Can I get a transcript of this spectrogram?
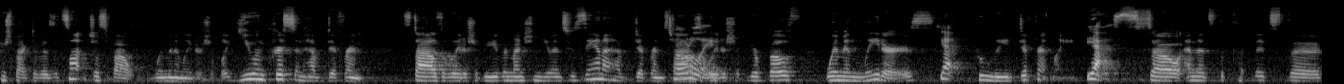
perspective is, it's not just about women in leadership. Like you and Kristen have different styles of leadership. You even mentioned you and Susanna have different styles Totally. of leadership. You're both women leaders yeah. who lead differently. Yes. So, and it's the it's the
